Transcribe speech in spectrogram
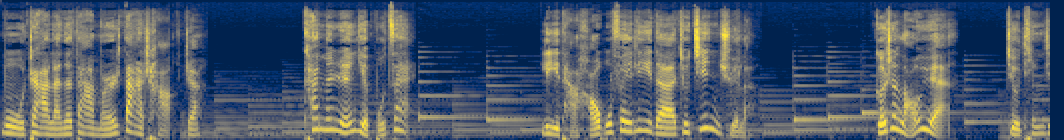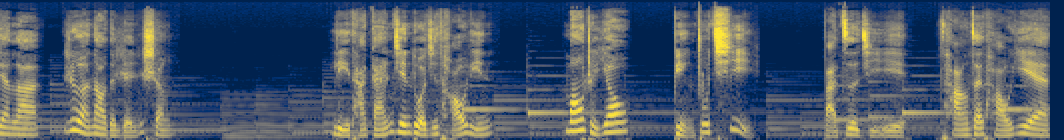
木栅栏的大门大敞着。看门人也不在，丽塔毫不费力的就进去了。隔着老远，就听见了热闹的人声。丽塔赶紧躲进桃林，猫着腰，屏住气，把自己藏在桃叶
